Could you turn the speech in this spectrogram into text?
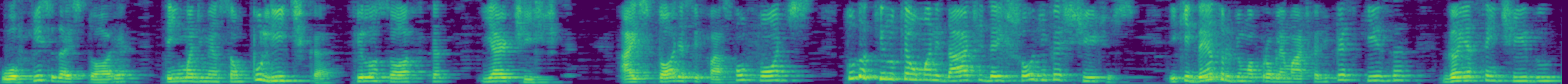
O ofício da história tem uma dimensão política, filosófica e artística. A história se faz com fontes, tudo aquilo que a humanidade deixou de vestígios e que, dentro de uma problemática de pesquisa, ganha sentido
